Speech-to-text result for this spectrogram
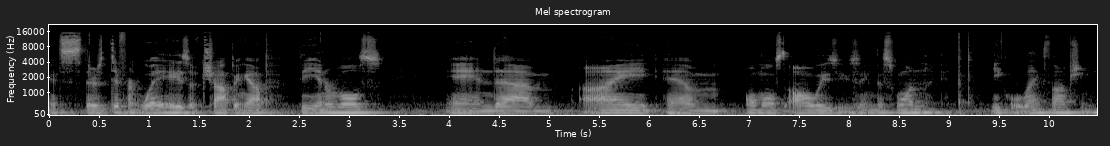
it's there's different ways of chopping up the intervals, and um, I am almost always using this one, equal length option.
